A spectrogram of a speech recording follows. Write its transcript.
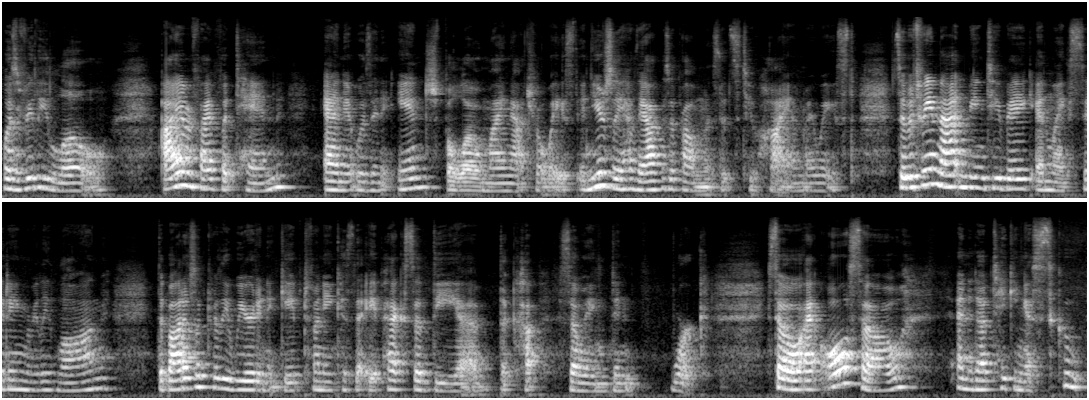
was really low. I am five foot 10 and it was an inch below my natural waist. And usually I have the opposite problem is it's too high on my waist. So between that and being too big and like sitting really long, the bodice looked really weird and it gaped funny because the apex of the, uh, the cup sewing didn't work. So I also ended up taking a scoop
